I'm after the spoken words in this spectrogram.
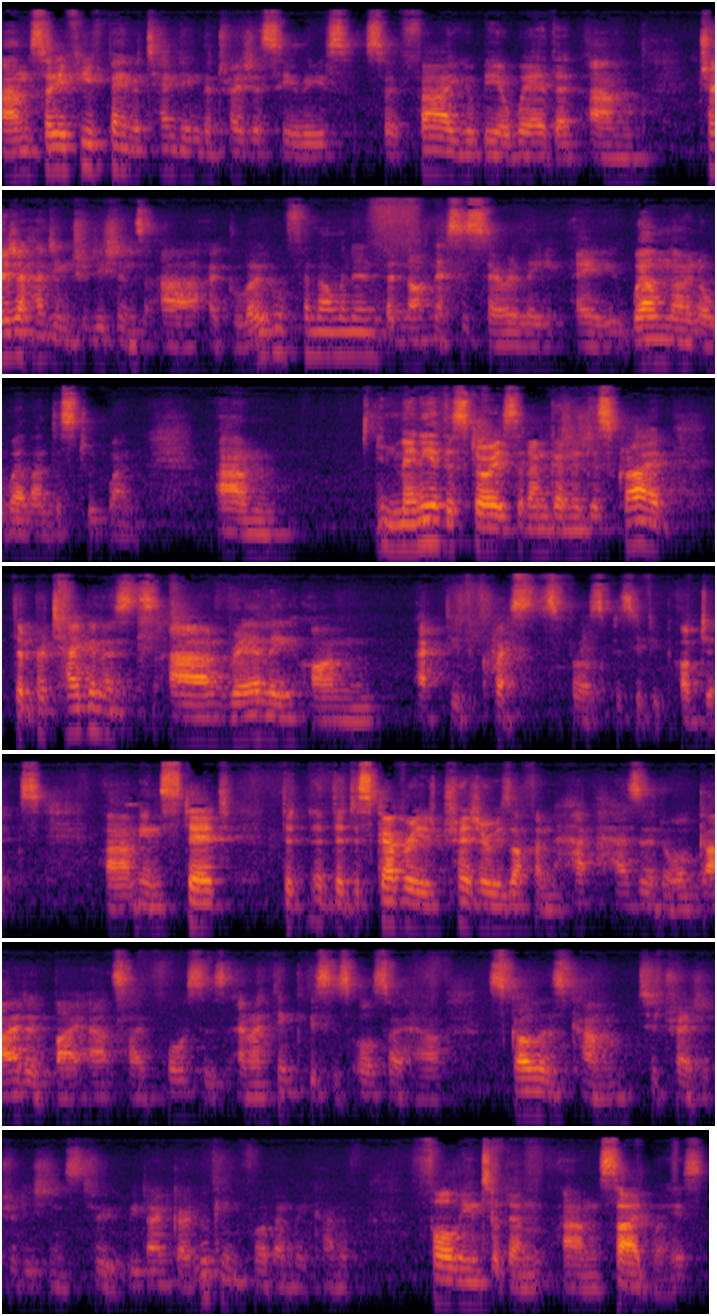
Um, so, if you've been attending the Treasure series so far, you'll be aware that um, treasure hunting traditions are a global phenomenon, but not necessarily a well known or well understood one. Um, in many of the stories that I'm going to describe, the protagonists are rarely on active quests for specific objects. Um, instead, the, the, discovery of treasure is often haphazard or guided by outside forces, and I think this is also how scholars come to treasure traditions too. We don't go looking for them, we kind of fall into them um, sideways.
